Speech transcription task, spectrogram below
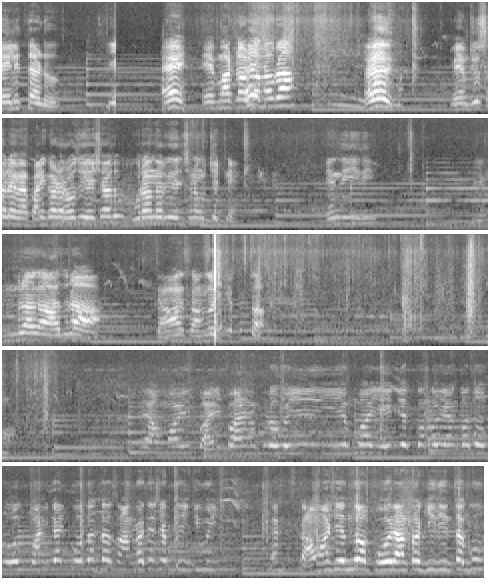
వేలు ఇస్తాడు. ఏయ్ ఏం మాట్లాడుతున్నావురా? ఏయ్, మేము చూస్తలేము ఆ పనికాడ రోజు వేషాలు ఊరందరికి తెలిసిన ముచ్చట్నే. ఏంది ఇది? నిమ్రా కాదురా దాని సంగతి చెప్తా. అమ్మాయి పని పని కూడా పోయి ఈ అమ్మాయి ఏం చేస్తుందో ఏం కదో రోజు పనికి కనిపోతుందో ఆ సంగతి చెప్తే ఇంటికి పోయి. కానీ తమాష ఏందో ఆ పోరు అంతకి ఇది ఇంతకు.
